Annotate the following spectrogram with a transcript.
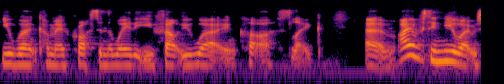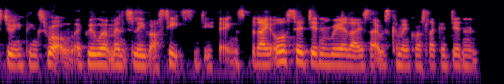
you weren't coming across in the way that you felt you were in class. Like, um, I obviously knew I was doing things wrong, like we weren't meant to leave our seats and do things, but I also didn't realize that I was coming across like I didn't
